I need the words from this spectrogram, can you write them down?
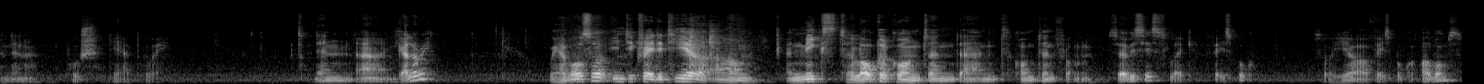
And then I push the app away. Then uh, gallery. We have also integrated here um, and mixed local content and content from services like Facebook. So here are Facebook albums.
